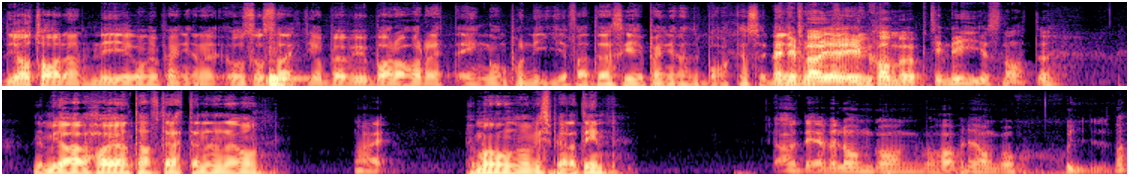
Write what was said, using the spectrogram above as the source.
jag tar den. Nio gånger pengarna. Och som sagt, jag behöver ju bara ha rätt en gång på nio för att jag ska ge pengarna tillbaka. Så Men det jag börjar ju komma kommer. upp till nio snart du. Nej, men jag har jag inte haft rätt en enda gång. Nej. Hur många gånger har vi spelat in? Ja, det är väl omgång, vad har vi nu, omgång sju va?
